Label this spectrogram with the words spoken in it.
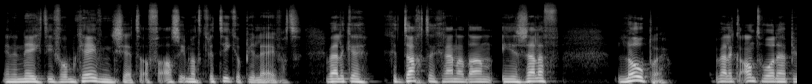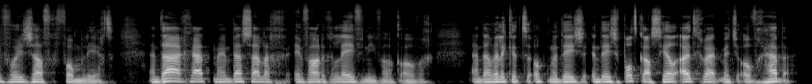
in een negatieve omgeving zit? Of als iemand kritiek op je levert? Welke gedachten gaan er dan in jezelf lopen? Welke antwoorden heb je voor jezelf geformuleerd? En daar gaat mijn bestseller Eenvoudige Leven in ieder geval ook over. En daar wil ik het ook met deze, in deze podcast heel uitgebreid met je over hebben.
